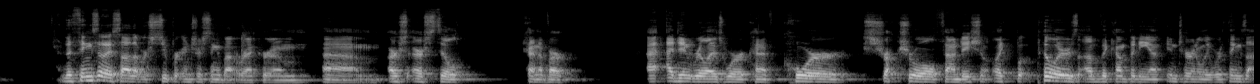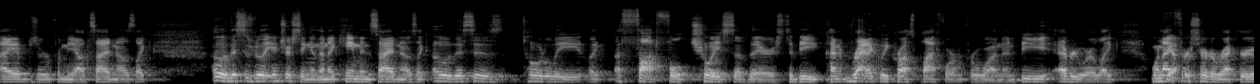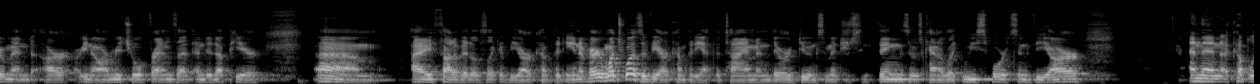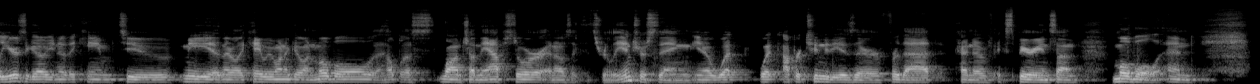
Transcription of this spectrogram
the things that I saw that were super interesting about Rec Room um, are are still kind of our I, I didn't realize were kind of core structural foundational like pillars of the company uh, internally were things I observed from the outside and I was like oh this is really interesting and then I came inside and I was like oh this is totally like a thoughtful choice of theirs to be kind of radically cross platform for one and be everywhere like when yeah. I first heard of Rec Room and our you know our mutual friends that ended up here um I thought of it as like a VR company, and it very much was a VR company at the time. And they were doing some interesting things. It was kind of like Wii Sports in VR. And then a couple of years ago, you know, they came to me and they're like, "Hey, we want to go on mobile, help us launch on the App Store." And I was like, "That's really interesting. You know, what what opportunity is there for that kind of experience on mobile?" And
